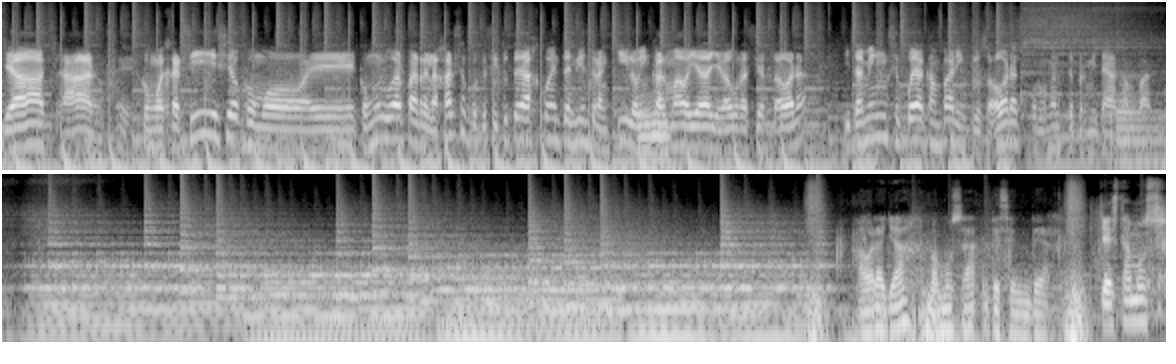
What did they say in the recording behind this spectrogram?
Ya, claro, eh, como ejercicio, como, eh, como un lugar para relajarse, porque si tú te das cuenta es bien tranquilo, bien Ujú. calmado ya ha llegado una cierta hora. Y también se puede acampar incluso, ahora por lo menos te permiten acampar. Ahora ya vamos a descender. Ya estamos,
